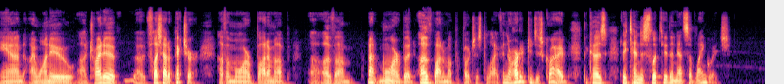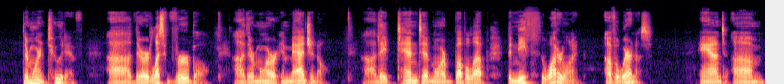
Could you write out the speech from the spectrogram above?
And I want to uh, try to uh, flesh out a picture of a more bottom up, uh, of um, not more, but of bottom up approaches to life. And they're harder to describe because they tend to slip through the nets of language. They're more intuitive, uh, they're less verbal, uh, they're more imaginal. Uh, they tend to more bubble up beneath the waterline of awareness. And um,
